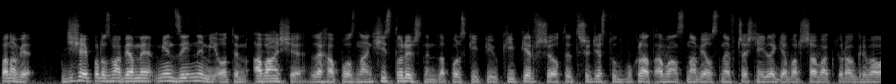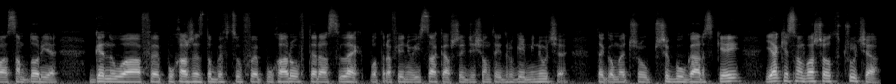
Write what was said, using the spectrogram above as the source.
Panowie, dzisiaj porozmawiamy m.in. o tym awansie Lecha Poznań, historycznym dla polskiej piłki. Pierwszy od 32 lat awans na wiosnę, wcześniej Legia Warszawa, która ogrywała Sampdorię, Genua w Pucharze Zdobywców Pucharów, teraz Lech po trafieniu Isaka w 62 minucie tego meczu przy Bułgarskiej. Jakie są Wasze odczucia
